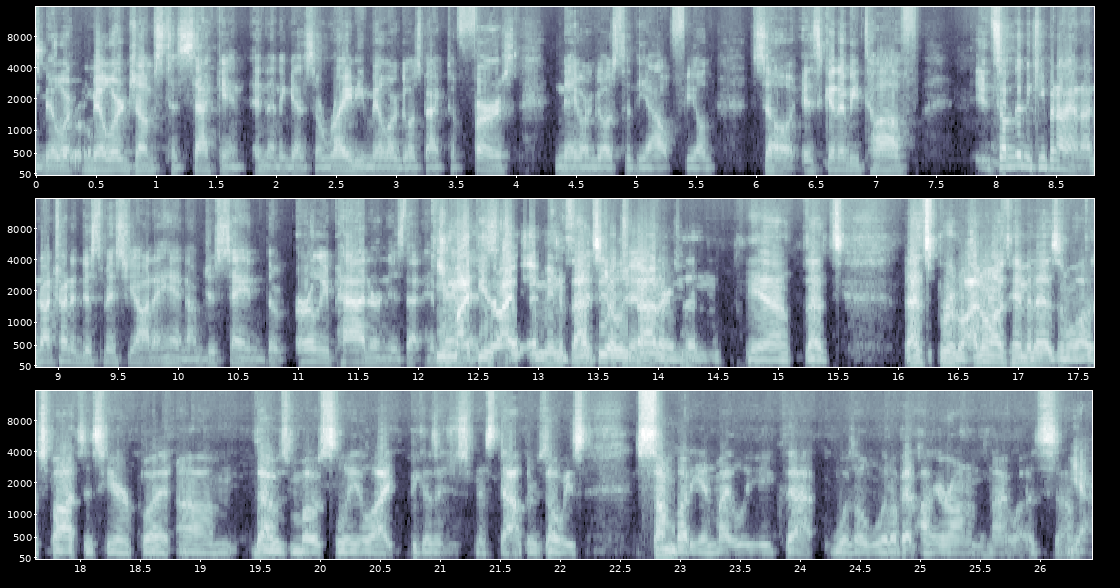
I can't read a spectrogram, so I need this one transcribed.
And Miller brutal. Miller jumps to second, and then against a righty, Miller goes back to first. Naylor goes to the outfield. So it's going to be tough. It's something to keep an eye on. I'm not trying to dismiss you out of hand. I'm just saying the early pattern is that he might be right. I mean, if that's the early pattern, then yeah, that's that's brutal. I don't have Gimenez in a lot of spots this year, but um, that was mostly like because I just missed out. There's always somebody in my league that was a little bit higher on him than I was. So Yeah.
